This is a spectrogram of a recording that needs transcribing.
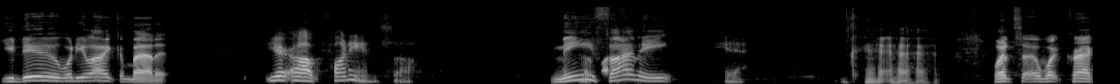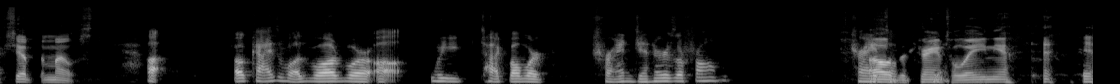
You do. What do you like about it? You're uh funny and stuff. Me Uh, funny. Yeah. What's uh, what cracks you up the most? Okay, so was one where uh we talked about where transgenders are from. Trans Oh, the Transylvania.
